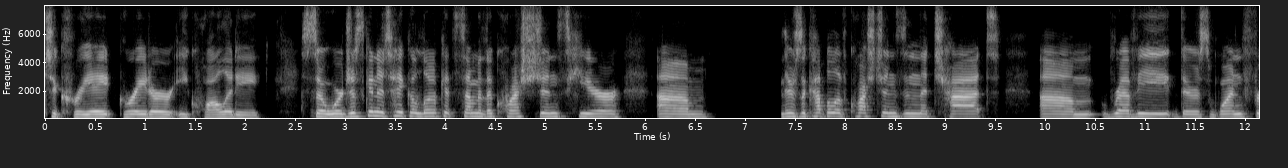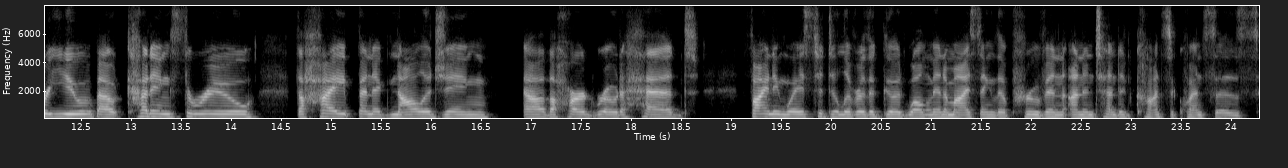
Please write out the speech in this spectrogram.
to create greater equality. So we're just going to take a look at some of the questions here. Um, there's a couple of questions in the chat. Um, Revi, there's one for you about cutting through the hype and acknowledging uh, the hard road ahead, finding ways to deliver the good while minimizing the proven unintended consequences.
